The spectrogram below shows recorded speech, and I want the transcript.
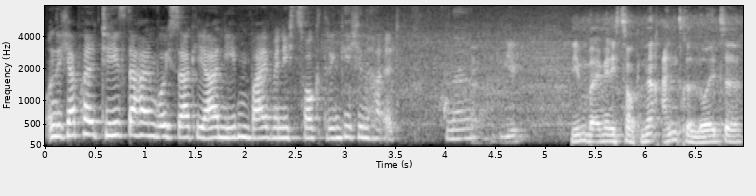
Und ich habe halt Tees daheim, wo ich sage, ja, nebenbei, wenn ich zock, trinke ich ihn halt. Ne? Ja, nebenbei, wenn ich zock, ne? Andere Leute.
